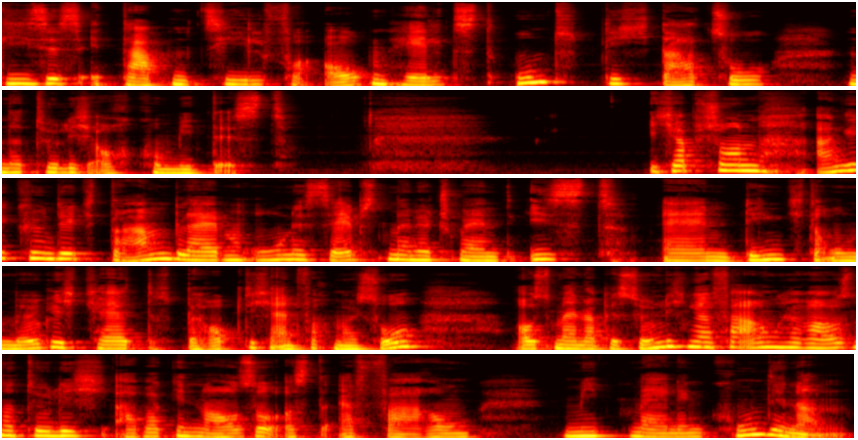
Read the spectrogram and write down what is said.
dieses Etappenziel vor Augen hältst und dich dazu natürlich auch committest. Ich habe schon angekündigt, dranbleiben ohne Selbstmanagement ist ein Ding der Unmöglichkeit, das behaupte ich einfach mal so, aus meiner persönlichen Erfahrung heraus natürlich, aber genauso aus der Erfahrung mit meinen Kundinnen.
